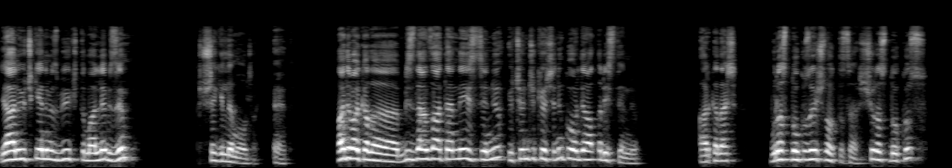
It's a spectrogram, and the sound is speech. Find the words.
Yani üçgenimiz büyük ihtimalle bizim şu şekilde mi olacak? Evet. Hadi bakalım. Bizden zaten ne isteniyor? Üçüncü köşenin koordinatları isteniyor. Arkadaş burası 9'a 3 noktası. Şurası 9.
